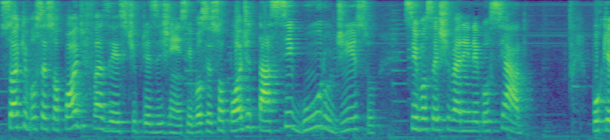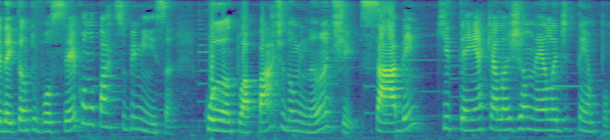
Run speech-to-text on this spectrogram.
Só que você só pode fazer esse tipo de exigência e você só pode estar tá seguro disso se vocês tiverem negociado. Porque daí tanto você como parte submissa quanto a parte dominante sabem que tem aquela janela de tempo.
